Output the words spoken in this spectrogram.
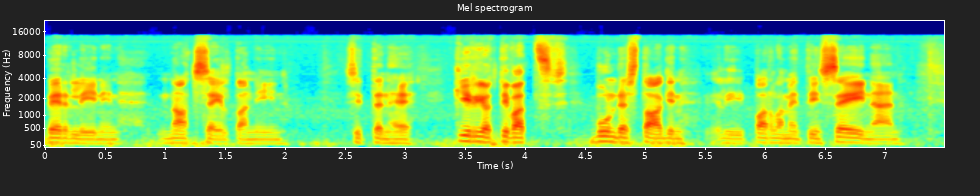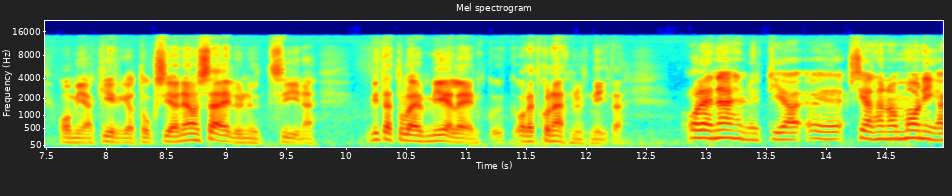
Berliinin natseilta, niin sitten he kirjoittivat Bundestagin eli parlamentin seinään omia kirjoituksia. Ne on säilynyt siinä. Mitä tulee mieleen? Oletko nähnyt niitä? Olen nähnyt ja siellähän on monia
